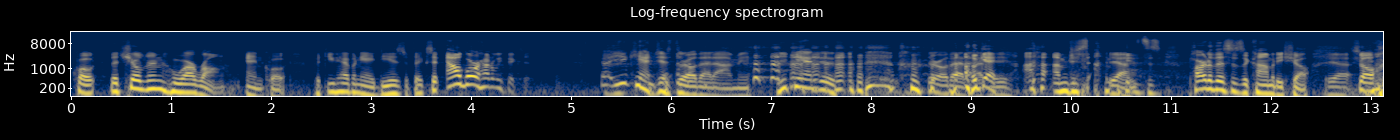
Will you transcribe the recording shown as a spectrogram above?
quote, the children who are wrong, end quote. But do you have any ideas to fix it? Al Gore, how do we fix it? No, you can't just throw that on me. You can't just throw that. At Okay, me. I, I'm just Yeah. it's just- part of this is a comedy show. Yeah. So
